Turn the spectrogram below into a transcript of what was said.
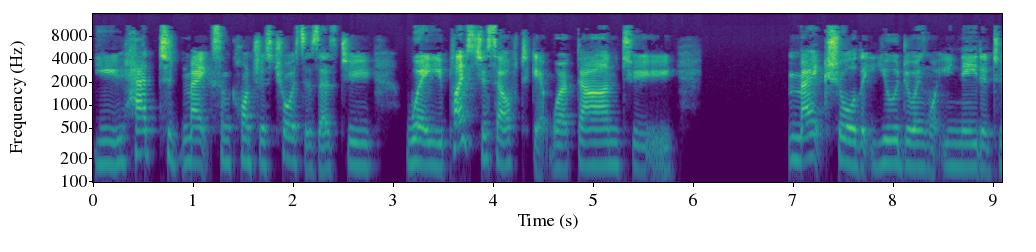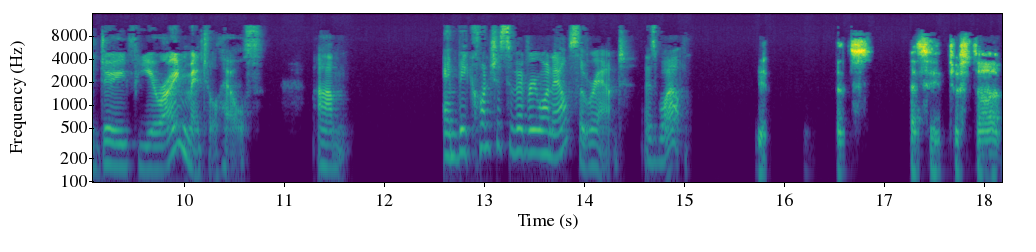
you had to make some conscious choices as to where you placed yourself to get work done, to make sure that you were doing what you needed to do for your own mental health. Um, and be conscious of everyone else around as well. Yeah, that's that's it. Just uh,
